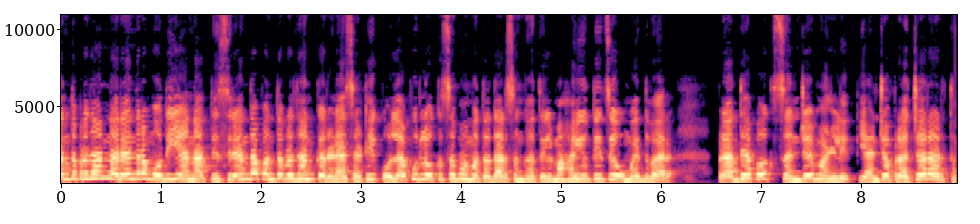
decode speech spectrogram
पंतप्रधान नरेंद्र मोदी यांना तिसऱ्यांदा पंतप्रधान करण्यासाठी कोल्हापूर लोकसभा मतदारसंघातील महायुतीचे उमेदवार प्राध्यापक संजय मंडलिक यांच्या प्रचारार्थ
